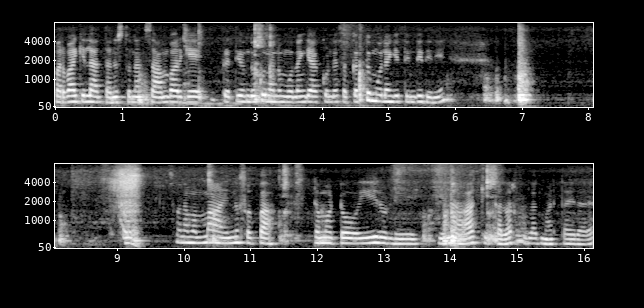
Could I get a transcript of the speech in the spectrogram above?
ಪರವಾಗಿಲ್ಲ ಅಂತ ಅನ್ನಿಸ್ತು ನಾನು ಸಾಂಬಾರ್ಗೆ ಪ್ರತಿಯೊಂದಕ್ಕೂ ನಾನು ಮೂಲಂಗಿ ಹಾಕ್ಕೊಂಡೆ. ಸಖತ್ತು ಮೂಲಂಗಿ ತಿಂದಿದ್ದೀನಿ. ಸೊ ನಮ್ಮಮ್ಮ ಇನ್ನೂ ಸ್ವಲ್ಪ ಟೊಮೊಟೊ ಈರುಳ್ಳಿ ಎಲ್ಲ ಹಾಕಿ ಕಲರ್ಫುಲ್ಲಾಗಿ ಮಾಡ್ತಾ ಇದ್ದಾರೆ.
